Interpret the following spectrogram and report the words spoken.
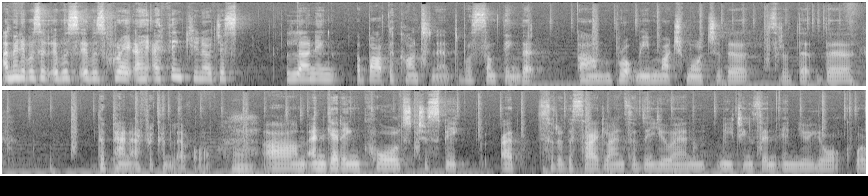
I mean, it was it was it was great. I, I think you know just learning about the continent was something that um, brought me much more to the sort of the the, the Pan African level, um, and getting called to speak at sort of the sidelines of the UN meetings in, in New York were,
